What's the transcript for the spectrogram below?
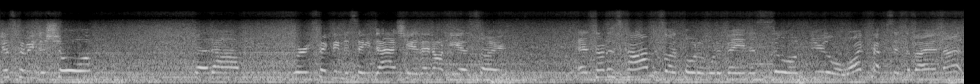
Just coming to shore, but um, we're expecting to see Dash here. They're not here, so it's not as calm as I thought it would have been. There's still a few little white caps in the bay and that.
